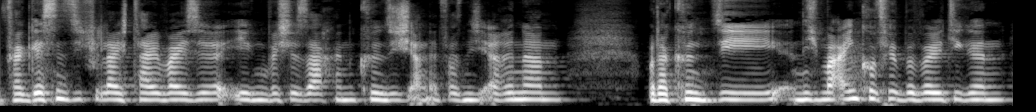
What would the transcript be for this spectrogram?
vergessen sie vielleicht teilweise irgendwelche Sachen, können sich an etwas nicht erinnern? Oder können sie nicht mal Einkäufe bewältigen.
